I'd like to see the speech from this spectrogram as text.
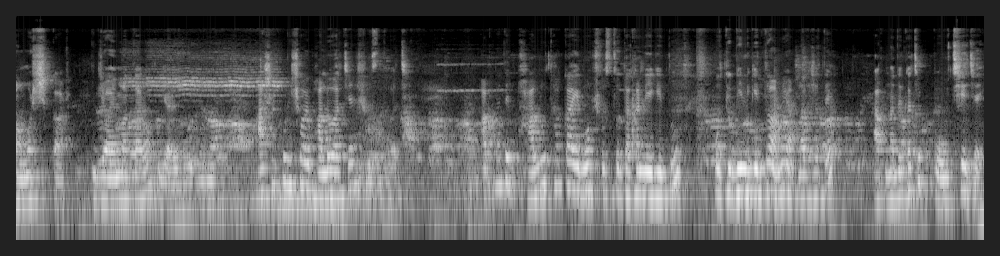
নমস্কার। জয় মা তারা, জয় দুর্গা আশা করি সবাই ভালো আছেন, সুস্থ আছেন। আপনাদের ভালো থাকা এবং সুস্থ থাকা নিয়ে কিন্তু প্রতিদিন কিন্তু আমি আপনাদের সাথে আপনাদের কাছে পৌঁছে যাই।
